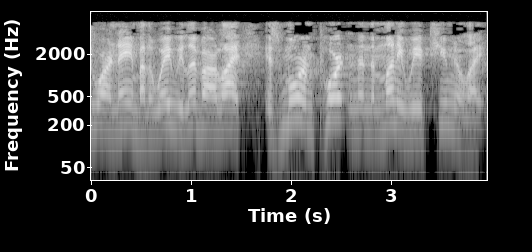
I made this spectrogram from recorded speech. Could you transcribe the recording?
to our name by the way we live our life is more important than the money we accumulate.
